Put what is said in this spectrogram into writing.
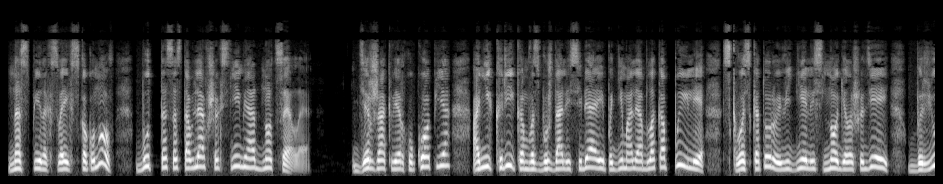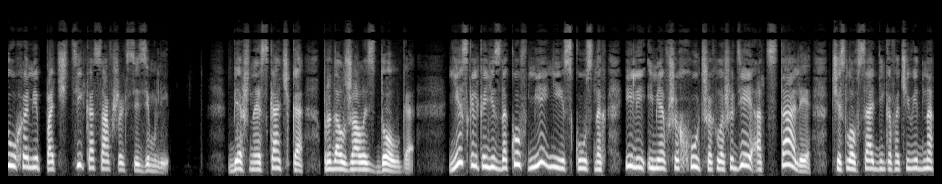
на спинах своих скакунов, будто составлявших с ними одно целое. Держа кверху копья, они криком возбуждали себя и поднимали облака пыли, сквозь которую виднелись ноги лошадей, брюхами почти касавшихся земли. Бешеная скачка продолжалась долго — Несколько ездаков менее искусных или имевших худших лошадей отстали, число всадников, очевидно,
